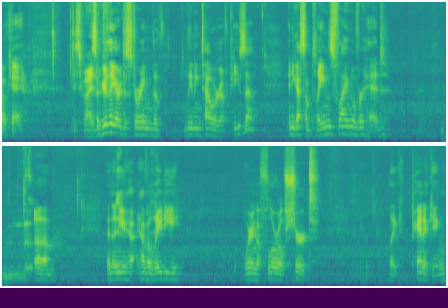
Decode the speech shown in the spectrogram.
Okay. Describe So here they are destroying the Leaning Tower of Pisa, and you got some planes flying overhead. Um, and then you ha- have a lady wearing a floral shirt, like panicking,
